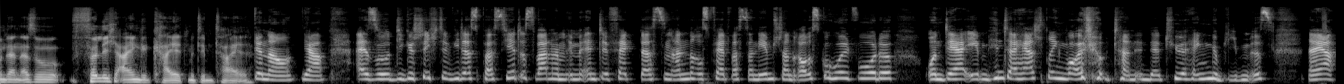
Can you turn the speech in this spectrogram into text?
und dann also völlig eingekeilt mit dem Teil. Genau, ja. Also die Geschichte, wie das passiert ist, war dann im Endeffekt, dass ein anderes Pferd, was daneben stand, rausgeholt wurde und der eben hinterher springen wollte und dann in der Tür hängen geblieben ist. Naja,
